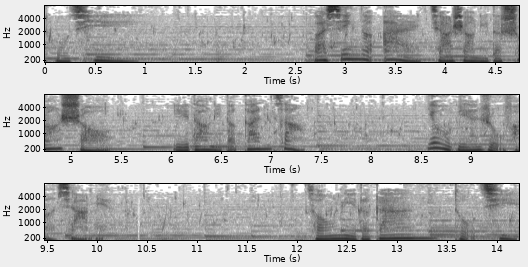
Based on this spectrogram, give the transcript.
吐气，把心的爱加上你的双手，移到你的肝脏，右边乳房下面，从你的肝吐气，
